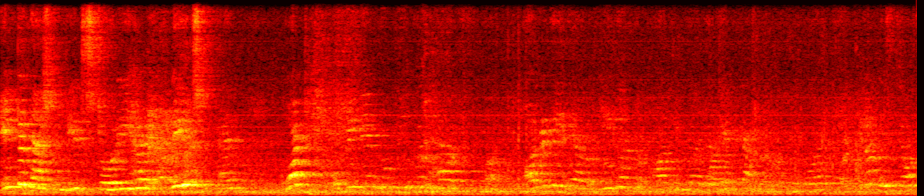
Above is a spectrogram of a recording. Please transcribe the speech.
internationally the story had reached. And what opinion do people have? Already they are eager to call India the dictator of the world. You know, these terms can be cheap.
